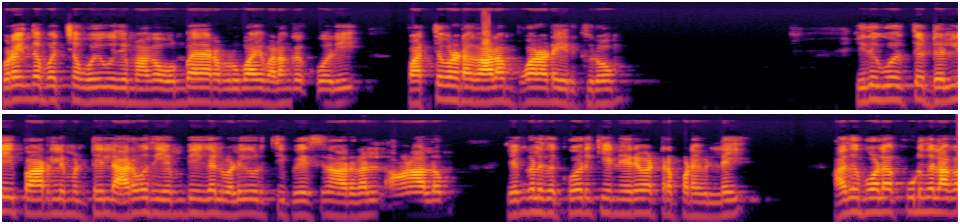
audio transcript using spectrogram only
குறைந்தபட்ச ஓய்வூதியமாக ஒன்பதாயிரம் ரூபாய் வழங்க கோரி பத்து வருட காலம் போராட இருக்கிறோம். இது குறித்து டெல்லி பார்லிமெண்ட்டில் அறுபது எம்பிகள் வலியுறுத்தி பேசினார்கள். ஆனாலும் எங்களது கோரிக்கை நிறைவேற்றப்படவில்லை. அதுபோல கூடுதலாக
